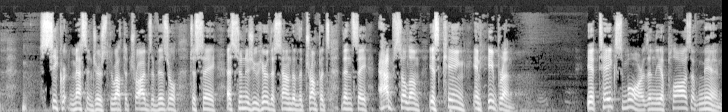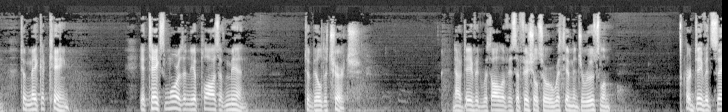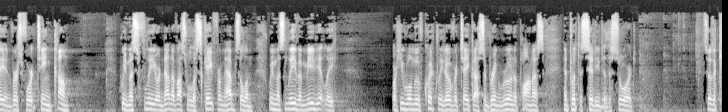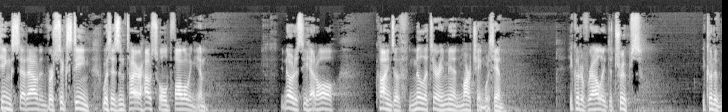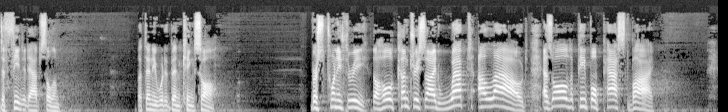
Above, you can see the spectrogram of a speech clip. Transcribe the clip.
secret messengers throughout the tribes of Israel to say, As soon as you hear the sound of the trumpets, then say, Absalom is king in Hebron. It takes more than the applause of men to make a king. It takes more than the applause of men to build a church. Now, David, with all of his officials who were with him in Jerusalem, heard David say in verse 14, Come, we must flee, or none of us will escape from Absalom. We must leave immediately, or he will move quickly to overtake us and bring ruin upon us and put the city to the sword. So the king set out in verse 16 with his entire household following him. You notice he had all kinds of military men marching with him. He could have rallied the troops, he could have defeated Absalom, but then he would have been King Saul. Verse 23 The whole countryside wept aloud as all the people passed by.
